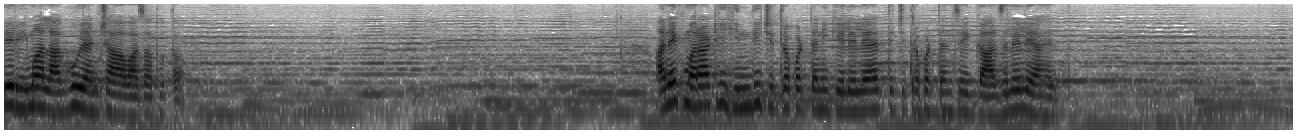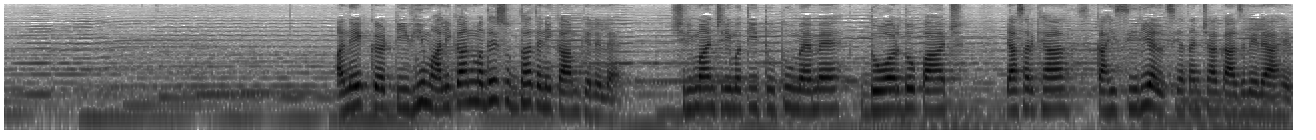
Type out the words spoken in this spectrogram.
ते रीमा लागू यांच्या आवाजात होतं. अनेक मराठी हिंदी चित्रपट त्यांनी केलेले आहेत. ते चित्रपट त्यांचे गाजलेले आहेत. अनेक टी व्ही मालिकांमध्ये सुद्धा त्यांनी काम केलेलं आहे. श्रीमान श्रीमती तू तू मै मै दो और दो पाच यासारख्या काही सिरियल्स या त्यांच्या गाजलेल्या आहेत.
